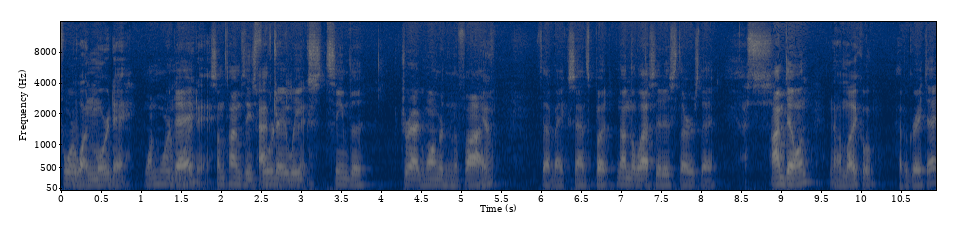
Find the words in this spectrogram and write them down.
For one more day. One more, One day. more day. Sometimes these four-day weeks seem to drag longer than the five. Yep. If that makes sense. But nonetheless, it is Thursday. Yes. I'm Dylan. And I'm Michael. Have a great day.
